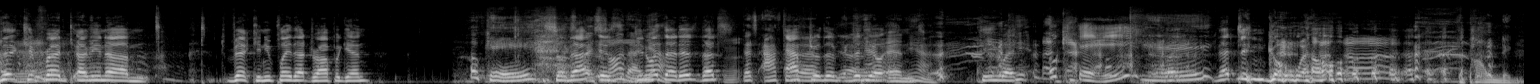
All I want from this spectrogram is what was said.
the, can- Fred. I mean, um, Vic, can you play that drop again? Okay. So that I is. saw that, you know what that is? That's That's after after the, the- yeah. video Yeah. ends. Yeah. He went okay. Okay. That didn't go well. the pounding.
